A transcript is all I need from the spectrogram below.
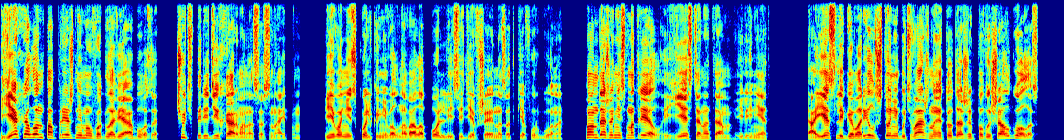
Ехал он по-прежнему во главе обоза, чуть впереди Хармона со снайпом. Его нисколько не волновала Полли, сидевшая на задке фургона. Он даже не смотрел, есть она там или нет. А если говорил что-нибудь важное, то даже повышал голос,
